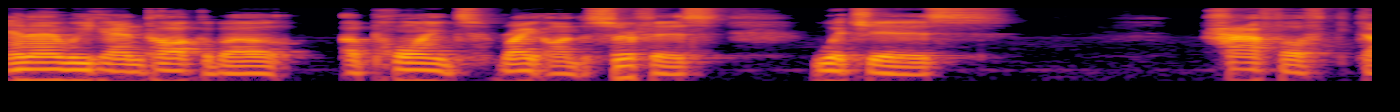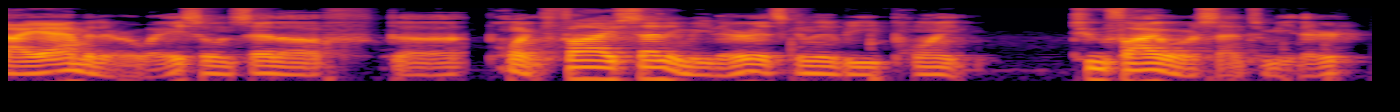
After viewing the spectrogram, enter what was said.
And then we can talk about a point right on the surface, which is half of the diameter away. So instead of the 0.5 centimeter, it's going to be 0.25 or centimeter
